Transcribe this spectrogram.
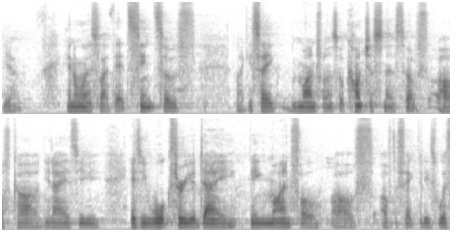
Yeah. And almost like that sense of, like you say, mindfulness or consciousness of, of God, you know, as you as you walk through your day, being mindful of, of the fact that He's with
